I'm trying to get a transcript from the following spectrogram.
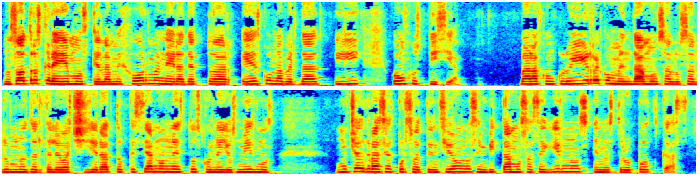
Nosotros creemos que la mejor manera de actuar es con la verdad y con justicia. Para concluir, recomendamos a los alumnos del telebachillerato que sean honestos con ellos mismos. Muchas gracias por su atención. Los invitamos a seguirnos en nuestro podcast.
